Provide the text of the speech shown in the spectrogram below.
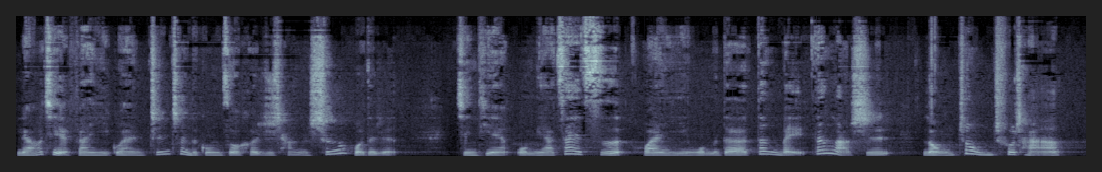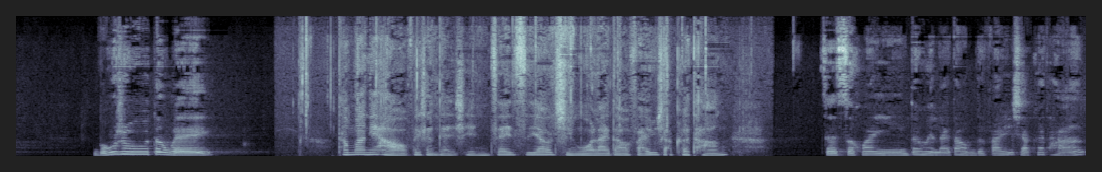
了解翻译官真正的工作和日常生活的人，今天我们要再次欢迎我们的邓伟邓老师隆重出场。Bonjour，邓伟。唐妈你好，非常感谢你再一次邀请我来到法语小课堂。再次欢迎邓伟来到我们的法语小课堂，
